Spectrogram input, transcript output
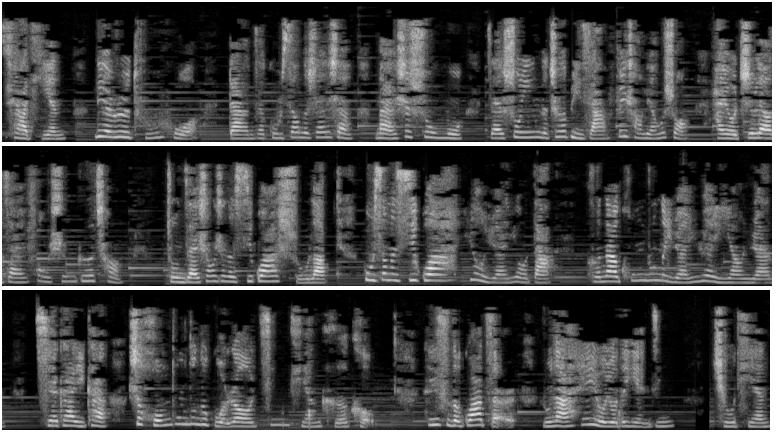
夏天烈日吐火，但在故乡的山上满是树木。在树荫的遮蔽下，非常凉爽。还有知了在放声歌唱。种在山上的西瓜熟了，故乡的西瓜又圆又大，和那空中的圆月一样圆。切开一看，是红彤彤的果肉，清甜可口。黑色的瓜子儿，如那黑黝黝的眼睛。秋天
